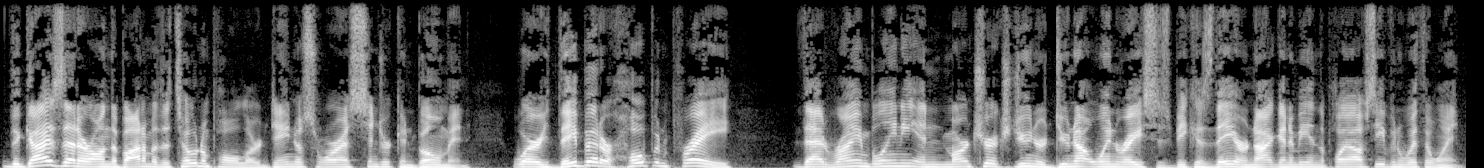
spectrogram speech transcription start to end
the guys that are on the bottom of the totem pole are Daniel Suarez, Cindric, and Bowman, where they better hope and pray that Ryan Blaney and Martin Truex Jr. do not win races because they are not going to be in the playoffs even with a win.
